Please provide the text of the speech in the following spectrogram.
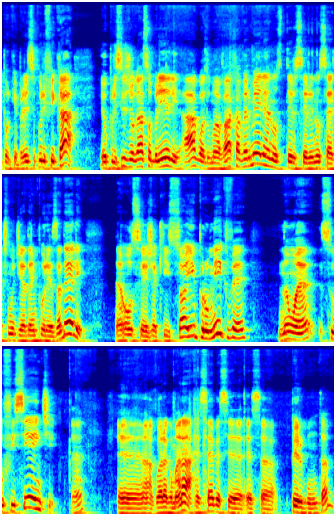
porque para ele se purificar, eu preciso jogar sobre ele água de uma vaca vermelha no terceiro e no sétimo dia da impureza dele. Né? Ou seja, que só ir para o mikve não é suficiente. Né? É, agora Gamará recebe essa, essa pergunta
